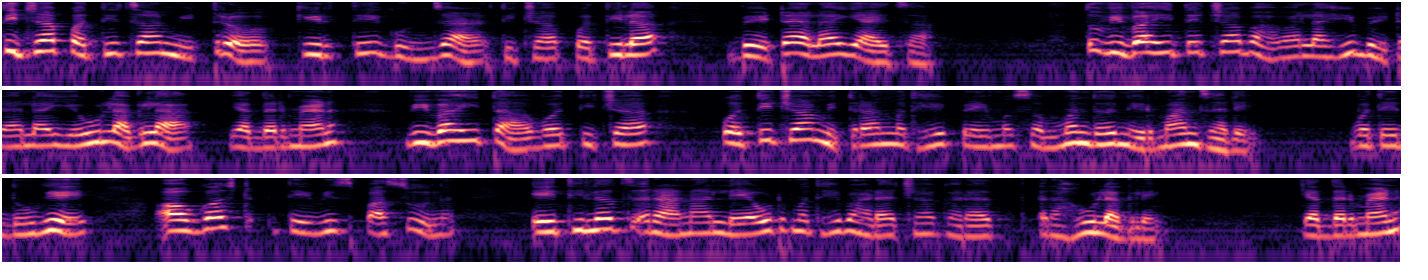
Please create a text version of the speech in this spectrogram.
तिच्या पतीचा मित्र कीर्ती गुंजाळ तिच्या पतीला भेटायला यायचा. तो विवाहितेच्या भावालाही भेटायला येऊ लागला. या दरम्यान विवाहिता व तिच्या पतीच्या मित्रांमध्ये प्रेमसंबंध निर्माण झाले व ते दोघे ऑगस्ट तेवीसपासून येथीलच राणा लेआउटमध्ये भाड्याच्या घरात राहू लागले. या दरम्यान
